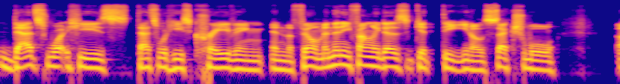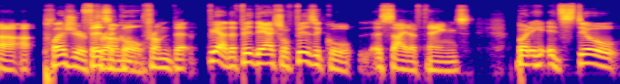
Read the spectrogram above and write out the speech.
that's what he's that's what he's craving in the film and then he finally does get the you know sexual uh, uh pleasure Physical. from from the yeah the the actual physical side of things but it, it's still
